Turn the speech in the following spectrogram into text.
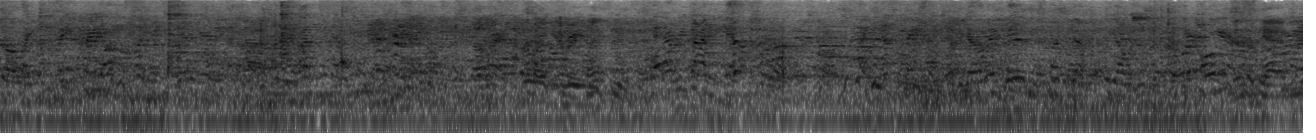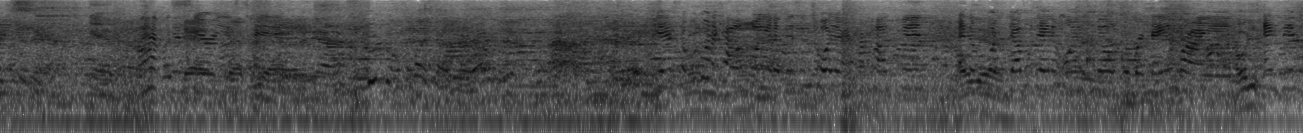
so, like make Everybody gets I have a serious headache. Yeah, so we went to California to visit Toya and her husband, and then we went double dating on the with Renee and Brian. Oh, yeah. And then we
